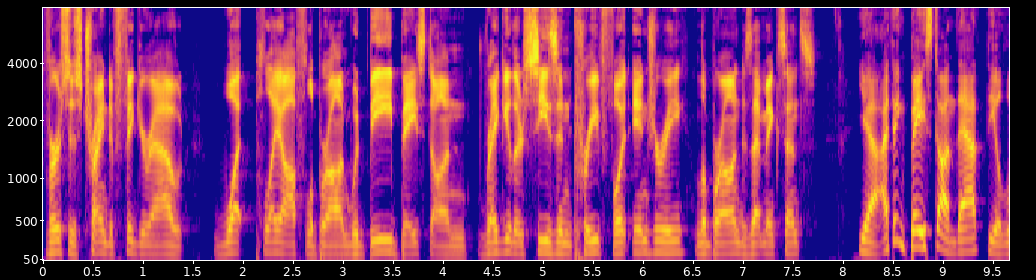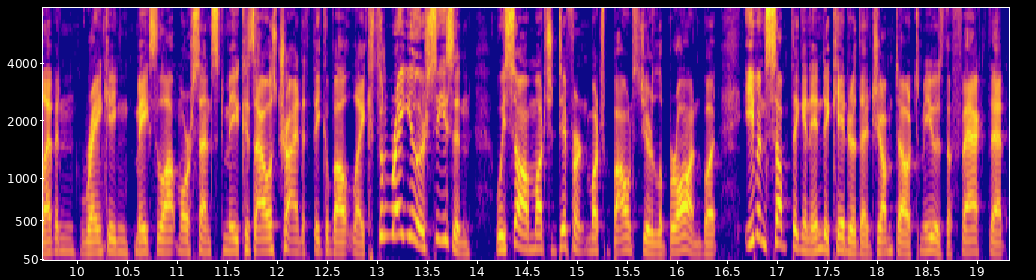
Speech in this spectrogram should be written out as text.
versus trying to figure out what playoff LeBron would be based on regular season pre foot injury LeBron. Does that make sense? Yeah, I think based on that, the 11 ranking makes a lot more sense to me because I was trying to think about like the regular season. We saw a much different, much bouncier LeBron, but even something, an indicator that jumped out to me was the fact that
